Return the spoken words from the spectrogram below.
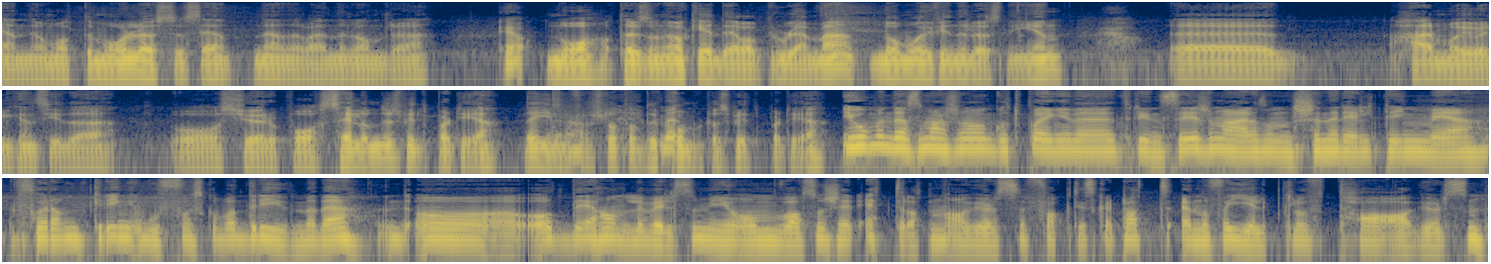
enige om at det må løses enten den ene veien eller den andre Ja. nå. At det er sånn, ja, ok, det var problemet, nå må vi finne løsningen. Uh, her må vi velge en side å kjøre på, selv om du splitter partiet. Det er innforstått at du Men- kommer til å splitte partiet. Jo, men det som er så godt poeng i det Trine sier, som er en sånn generell ting med forankring, hvorfor skal man drive med det? Og, og det handler vel så mye om hva som skjer etter at en avgjørelse faktisk er tatt, enn å få hjelp til å ta avgjørelsen.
